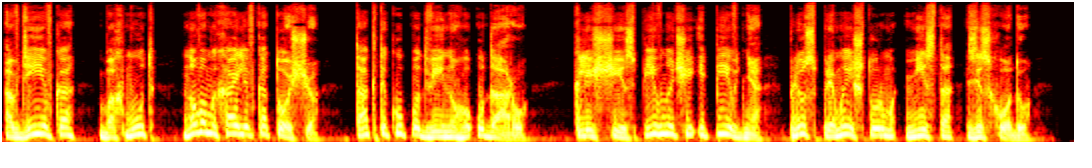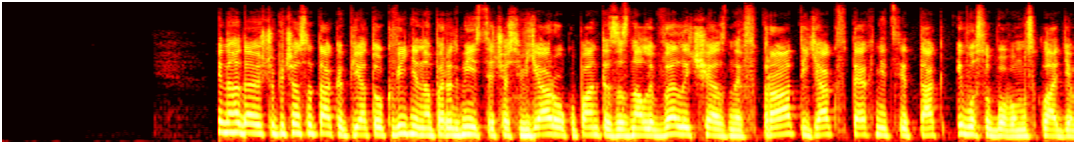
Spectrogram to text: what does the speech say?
Авдіївка, Бахмут, Новомихайлівка тощо тактику подвійного удару, кліщі з півночі і півдня, плюс прямий штурм міста зі сходу. Я нагадаю, що під час атаки 5 квітня на передмістя часів яру окупанти зазнали величезних втрат як в техніці, так і в особовому складі.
